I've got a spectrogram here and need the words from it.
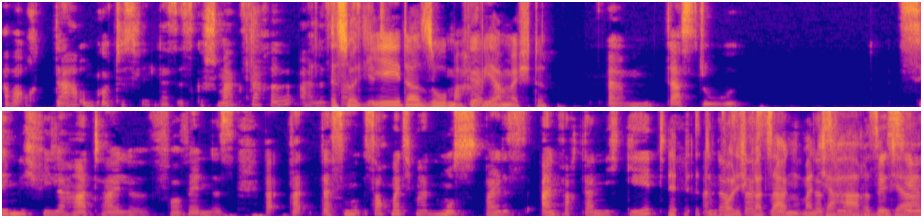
Aber auch da, um Gottes Willen, das ist Geschmackssache. Alles. Es soll geht. jeder so machen, genau. wie er genau. möchte. Ähm, dass du ziemlich viele Haarteile verwendest. Das ist auch manchmal ein Muss, weil es einfach dann nicht geht. Ja, anders, wollte ich gerade sagen, manche Haare sind ja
